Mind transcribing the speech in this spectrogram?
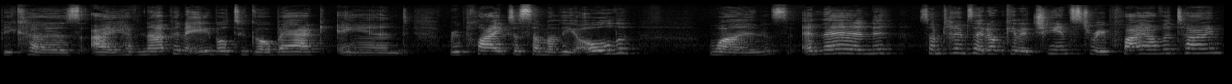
because I have not been able to go back and reply to some of the old ones. And then sometimes I don't get a chance to reply all the time.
